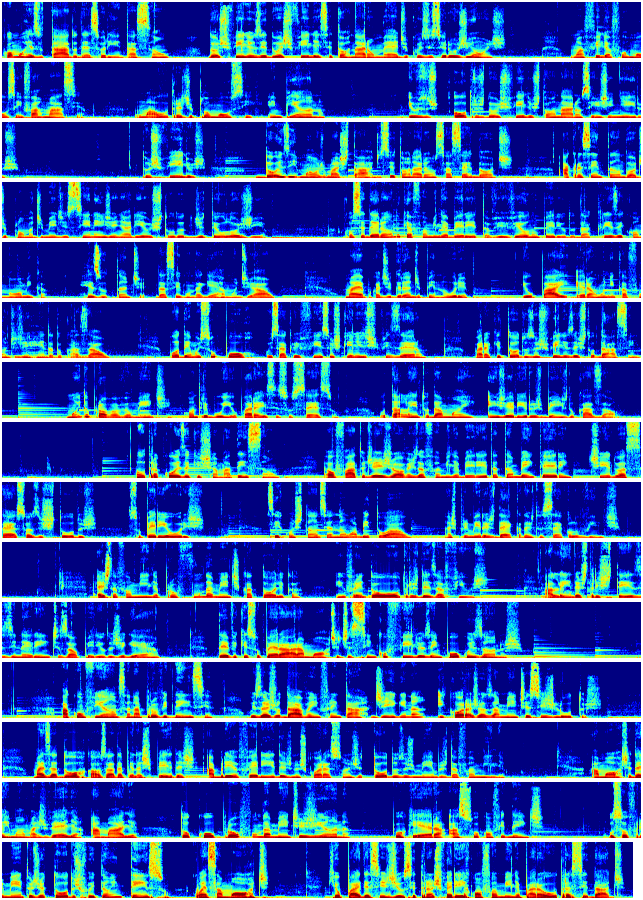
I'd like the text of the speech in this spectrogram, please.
Como resultado dessa orientação, dois filhos e duas filhas se tornaram médicos e cirurgiões. Uma filha formou-se em farmácia, uma outra diplomou-se em piano, e os outros dois filhos tornaram-se engenheiros. Dos filhos, dois irmãos mais tarde se tornarão sacerdotes, acrescentando ao diploma de medicina e engenharia o estudo de teologia. Considerando que a família Beretta viveu no período da crise econômica resultante da Segunda Guerra Mundial, uma época de grande penúria, e o pai era a única fonte de renda do casal, podemos supor os sacrifícios que eles fizeram para que todos os filhos estudassem. Muito provavelmente contribuiu para esse sucesso o talento da mãe em gerir os bens do casal. Outra coisa que chama a atenção é o fato de as jovens da família Beretta também terem tido acesso aos estudos superiores circunstância não habitual nas primeiras décadas do século XX. Esta família profundamente católica enfrentou outros desafios. Além das tristezas inerentes ao período de guerra, teve que superar a morte de cinco filhos em poucos anos. A confiança na providência os ajudava a enfrentar digna e corajosamente esses lutos mas a dor causada pelas perdas abria feridas nos corações de todos os membros da família. A morte da irmã mais velha, Amália, tocou profundamente Giana, porque era a sua confidente. O sofrimento de todos foi tão intenso com essa morte que o pai decidiu se transferir com a família para outra cidade.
